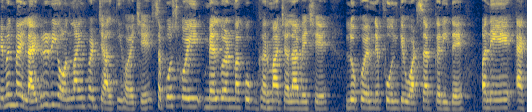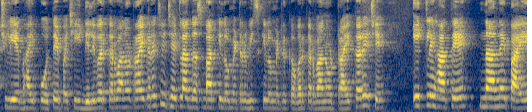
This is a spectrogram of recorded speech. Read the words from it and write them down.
હેમંતભાઈ, લાઇબ્રેરી ઓનલાઈન પણ ચાલતી હોય છે. સપોઝ કોઈ મેલબર્નમાં કોઈક ઘરમાં ચલાવે છે, લોકો એમને ફોન કે વોટ્સએપ કરી દે, અને એકચ્યુઅલી એ ભાઈ પોતે પછી ડિલિવર કરવાનો ટ્રાય કરે છે. જેટલા દસ બાર કિલોમીટર, વીસ કિલોમીટર કવર કરવાનો ટ્રાય કરે છે એકલે હાથે નાને પાયે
